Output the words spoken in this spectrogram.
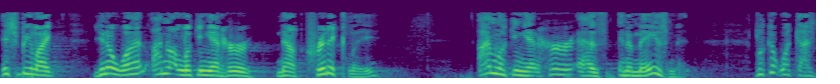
It should be like, you know what? I'm not looking at her now critically. I'm looking at her as in amazement. Look at what God's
